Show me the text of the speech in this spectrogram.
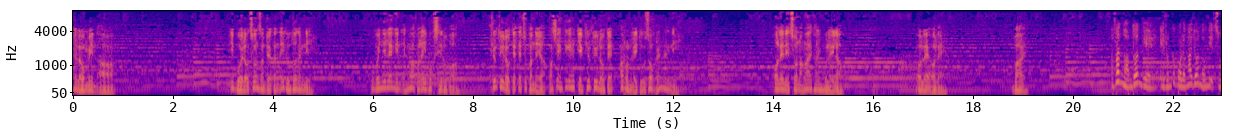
Hello min ờ. à ít buổi lâu xuống dần rồi cần ấy đủ đón em nè với như lên nhìn anh mà có lấy bốc xí rồi bà. thiếu tuy lâu tế tết chú con này à mà sẽ tiếng hết tiền thiếu tuy lâu tế, à rồi lấy đủ rồi rèn rèn nè ô lên nè cho nàng ai khăn mua lấy là ô lê ô lê bye về ấy rồi các bộ là ngay đón nấu nhị chu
